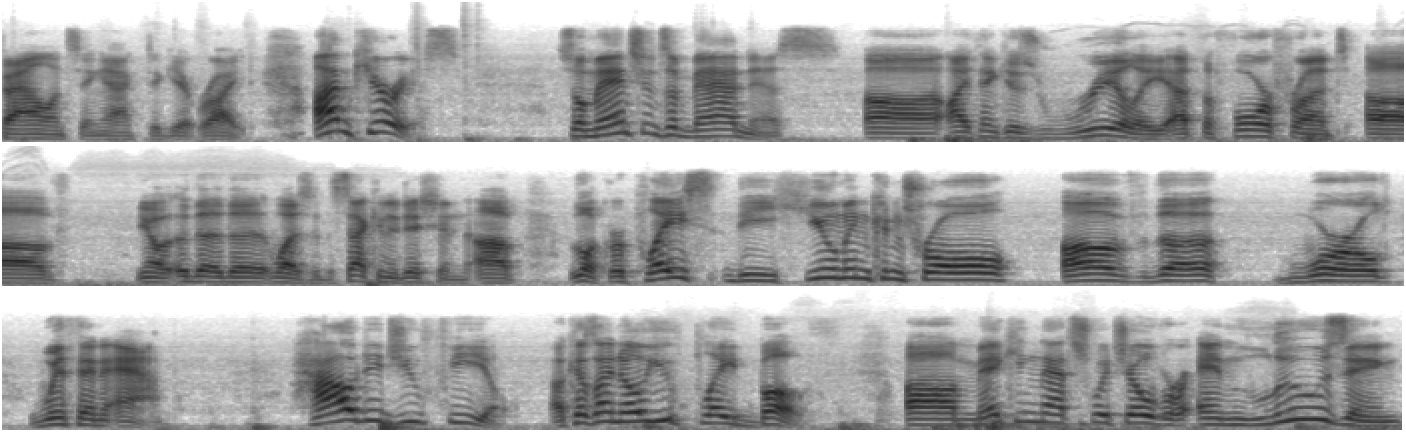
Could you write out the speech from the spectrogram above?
balancing act to get right. I'm curious. So Mansions of Madness, uh, I think, is really at the forefront of you know the the what is it the second edition of look replace the human control of the world with an app. How did you feel? Because I know you've played both. Uh, making that switch over and losing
